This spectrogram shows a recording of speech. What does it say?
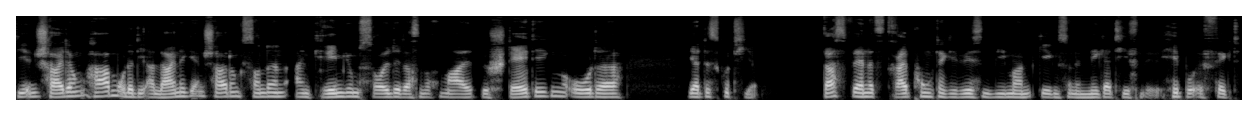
die Entscheidung haben oder die alleinige Entscheidung, sondern ein Gremium sollte das nochmal bestätigen oder ja diskutieren. Das wären jetzt drei Punkte gewesen, wie man gegen so einen negativen Hippo-Effekt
